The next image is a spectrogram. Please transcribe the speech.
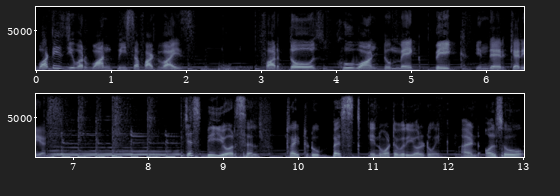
What is your one piece of advice for those who want to make big in their careers? Just be yourself. Try to do best in whatever you are doing. And also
